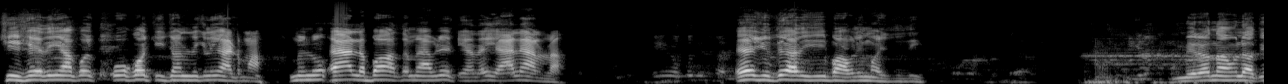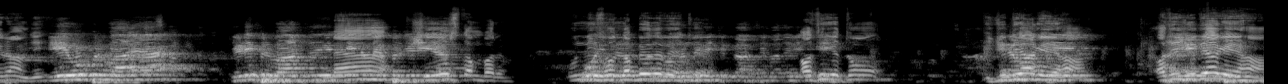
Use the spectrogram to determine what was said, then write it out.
ਸ਼ੀਸ਼ੇ ਦੀਆਂ, ਕੋਈ ਕੋ ਕੋ ਚੀਜ਼ਾਂ ਨਿਕਲੀਆਂ ਆਟਮਾਂ ਮੈਨੂੰ ਇਹ ਲੱਭਾ ਤੇ ਮੈਂ ਵਲੇਟਿਆ ਦਾ ਇਹ ਲੈਣ ਲਾ। ਇਹ ਯੁੱਧਿਆ ਦੀ ਜੀ ਬਾਬਲੀ ਮਸਜਿਦ ਦੀ। ਮੇਰਾ ਨਾਮ ਲਾਤੀ ਰਾਮ ਜੀ। ਇਹ ਉਹ ਪਰਿਵਾਰ ਆ ਜਿਹੜੇ ਪਰਿਵਾਰ ਦੇ ਤਿੰਨ ਮੈਂ ਮੈਂਬਰ 6 ਜਿਹੜੇ ਆ ਸਤੰਬਰ ਉਹ 1990 ਦੇ ਦੇ ਵਿੱਚ ਵਿੱਚ ਕਾਰ ਸੇਵਾ ਦੇ ਵਿੱਚ ਅਸੀਂ ਇੱਥੋਂ ਯੁੱਧਿਆ ਗਏ ਹਾਂ। ਅਸੀਂ ਯੁੱਧਿਆ ਗਏ ਹਾਂ।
